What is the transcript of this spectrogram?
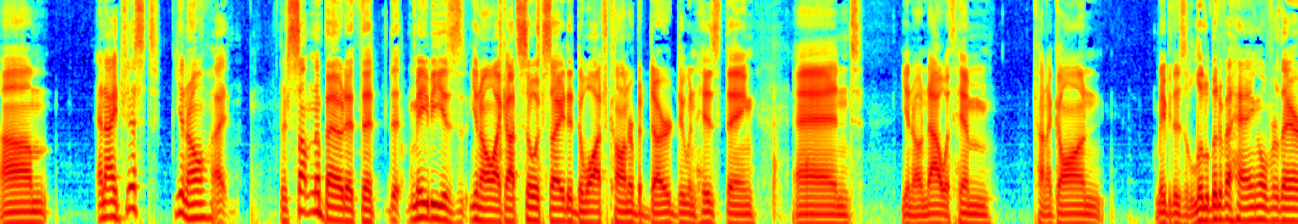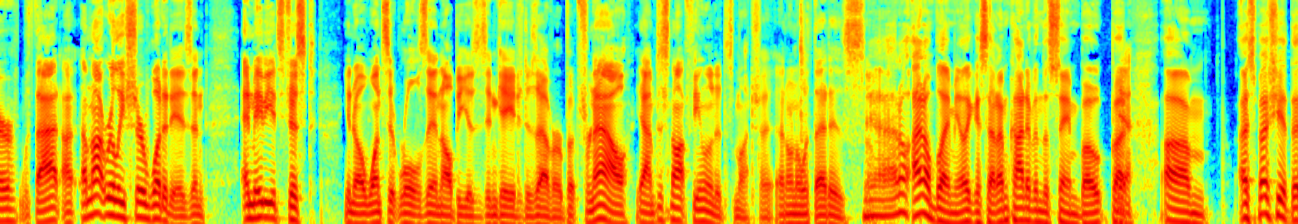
Um, and I just, you know, I, there's something about it that, that maybe is, you know, I got so excited to watch Connor Bedard doing his thing. And, you know, now with him kind of gone, maybe there's a little bit of a hangover there with that. I, I'm not really sure what it is. And, and maybe it's just, you know, once it rolls in, I'll be as engaged as ever. But for now, yeah, I'm just not feeling it as much. I, I don't know what that is. so. Yeah, I don't. I don't blame you. Like I said, I'm kind of in the same boat, but um, especially at the,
